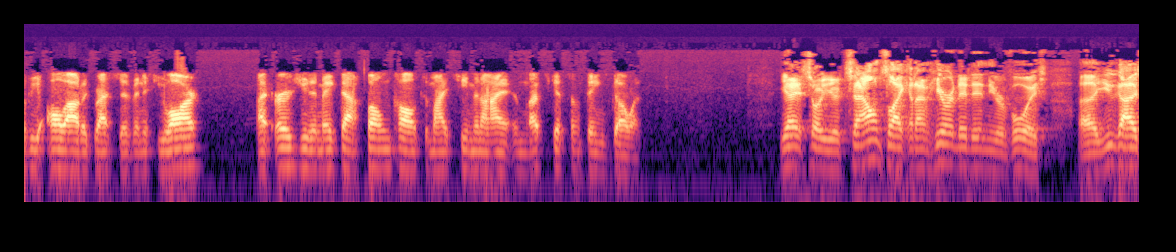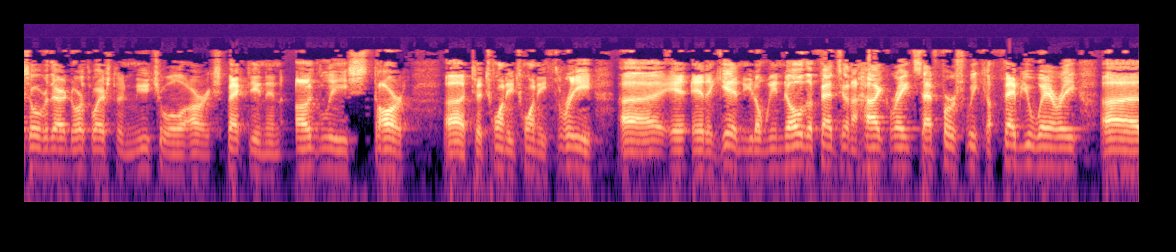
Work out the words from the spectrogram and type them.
to be all out aggressive. And if you are, I urge you to make that phone call to my team and I, and let's get some things going. Yeah, so it sounds like, and I'm hearing it in your voice, uh, you guys over there at Northwestern Mutual are expecting an ugly start uh, to 2023. Uh, and, and, again, you know, we know the Fed's going to hike rates that first week of February. Uh,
